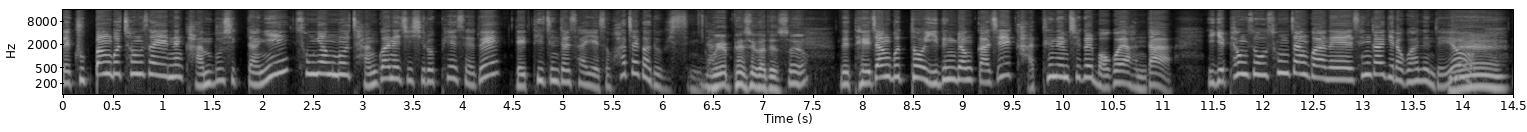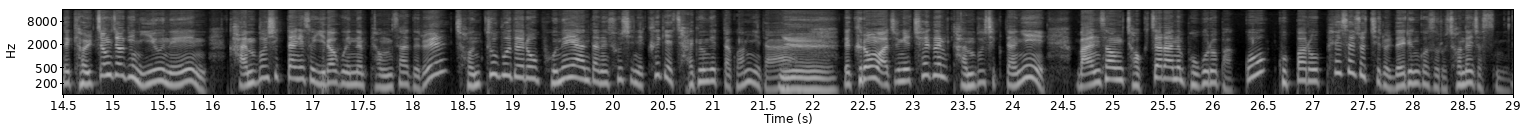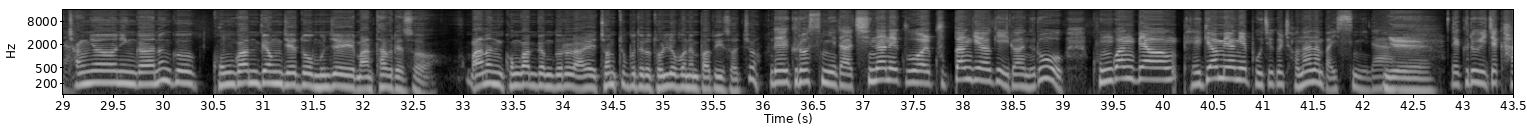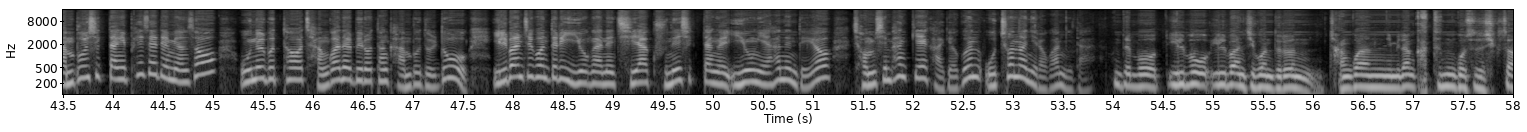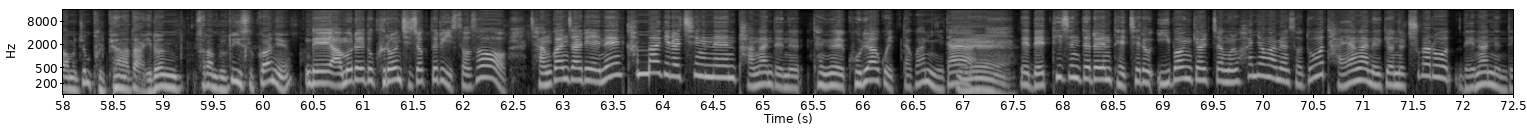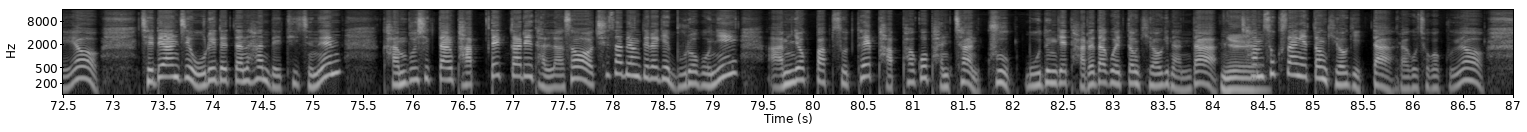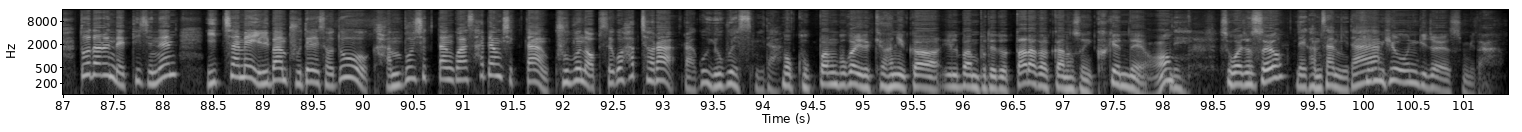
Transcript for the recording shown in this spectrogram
네, 국방부 청사에 있는 간부 식당이 송영무 장관의 지시로 폐쇄돼 네티즌들 사이에서 화제가 되고 있습니다. 왜 폐쇄가 됐어요? 네, 대장부터 이등병까지 같은 음식을 먹어야 한다. 이게 평소 송 장관의 생각이라고 하는 데요. 네. 네, 결정적인 이유는 간부 식당에서 일하고 있는 병사들을 전투부대로 보내야 한다는 소신이 크게 작용했다고 합니다. 예. 네, 그런 와중에 최근 간부 식당이 만성 적자라는 보고를 받고 곧바로 폐쇄 조치를 내린 것으로 전해졌습니다. 작년인가는 그 공관병 제도 문제 많다 그래서 많은 공관병들을 아예 전투부대로 돌려보낸 바도 있었죠? 네, 그렇습니다. 지난해 9월 국방개혁의 일환으로 공관병 100여 명의 보직을 전환한 바 있습니다. 예. 네, 그리고 이제 간부 식당이 폐쇄되면서 오늘부터 장관을 비롯한 간부들도 일반 직원들이 이용하는 지하 구내 식당을 이용해야 하는데요. 점심 한 끼의 가격은 5천 원이라고 합니다. 근데 뭐 일부 일반 직원들은 장관님이랑 같은 곳에서 식사하면 좀 불편하다 이런 사람들도 있을 거 아니에요? 네, 아무래도 그런 지적들이 있어서 장관 자리에는 칸막이를 치는 방안 등을, 등을 고려하고 있다고 합니다. 네. 네, 네티즌들은 대체로 이번 결정을 환영하면서도 다양한 의견을 추가로 내놨는데요. 제대한 지 오래됐다는 한 네티즌은 간부 식당 밥 때깔이 달라서 취사병들에게 물어보니 압력밥솥에 밥하고 반찬, 국 모든 게 다르다고 했던 기억이 난 다. 예. 참 속상했던 기억이 있다라고 적었고요. 또 다른 네티즌은 이참에 일반 부대에서도 간부 식당과 사병 식당 구분 없애고 합쳐라라고 요구했습니다. 뭐 국방부가 이렇게 하니까 일반 부대도 따라갈 가능성이 크겠네요. 네, 수고하셨어요. 네 감사합니다. 김효은 기자였습니다.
